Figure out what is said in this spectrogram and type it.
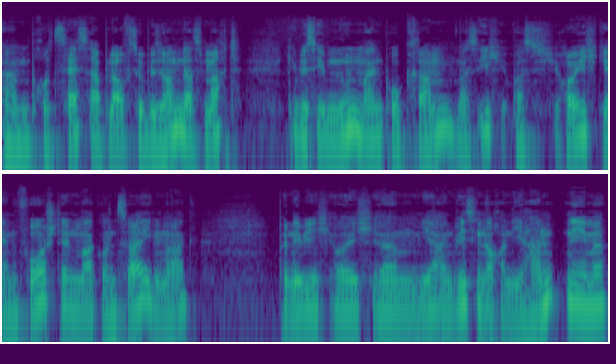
ähm, Prozessablauf so besonders macht, gibt es eben nun mein Programm, was ich, was ich euch gerne vorstellen mag und zeigen mag, bei dem ich euch ähm, ja ein bisschen auch an die Hand nehme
